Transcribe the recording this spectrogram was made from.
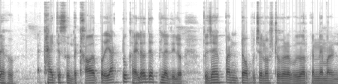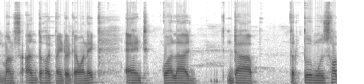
দেখো, খাইতেছে খাওয়ার পর একটু খাইলেও দিয়ে ফেলে দিল। তো যাই হোক, পানিটা অপচয় নষ্ট করার দরকার নেই মানে মানুষ আনতে হয় পানিটা ওটা অনেক। অ্যান্ড কলা, ডাব তার তরমুজ সব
